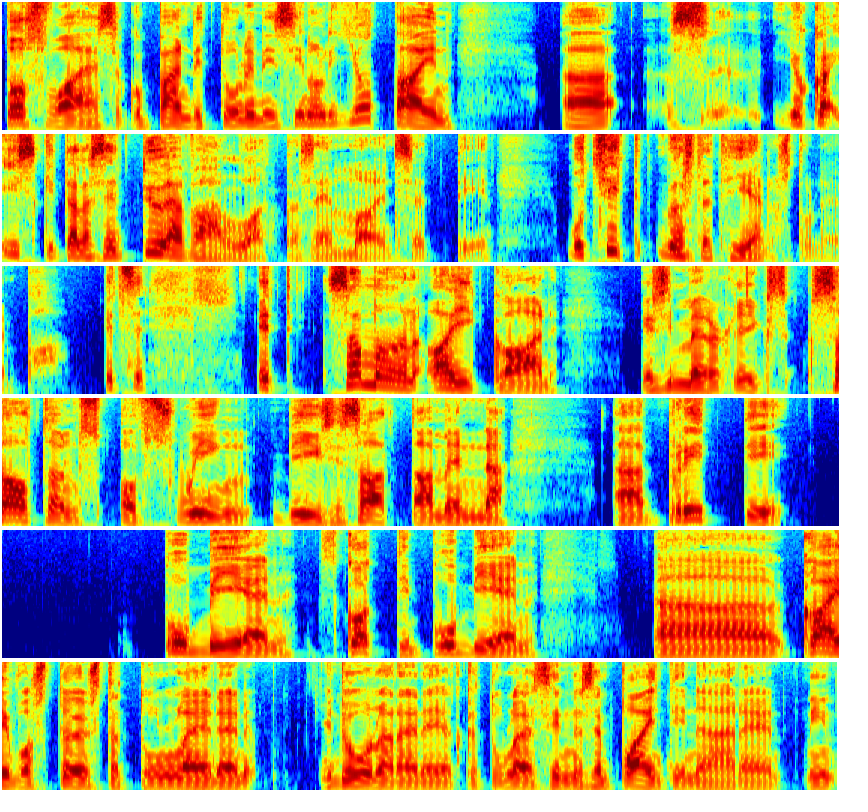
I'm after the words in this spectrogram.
tuossa vaiheessa, kun bändit tuli, niin siinä oli jotain, äh, joka iski tällaiseen työväenluokkaiseen mindsettiin. Mutta sitten myös tätä hienostuneempaa. Että et samaan aikaan esimerkiksi Sultans of Swing-biisi saattaa mennä äh, britti pubien, skottipubien äh, kaivostöistä tulleiden duunareiden, jotka tulee sinne sen paintin ääreen, niin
